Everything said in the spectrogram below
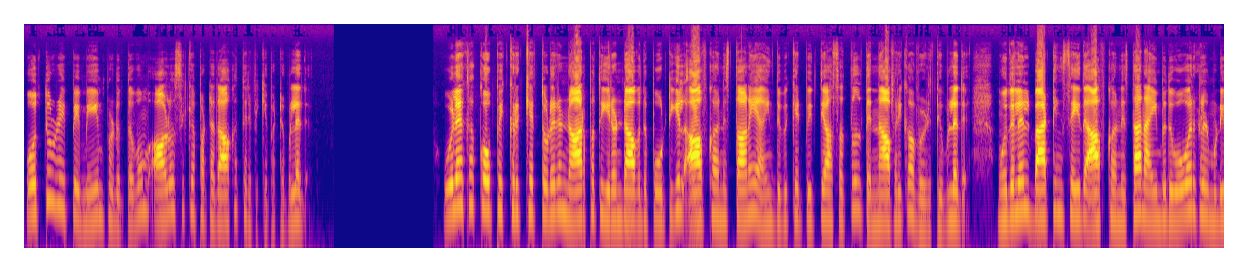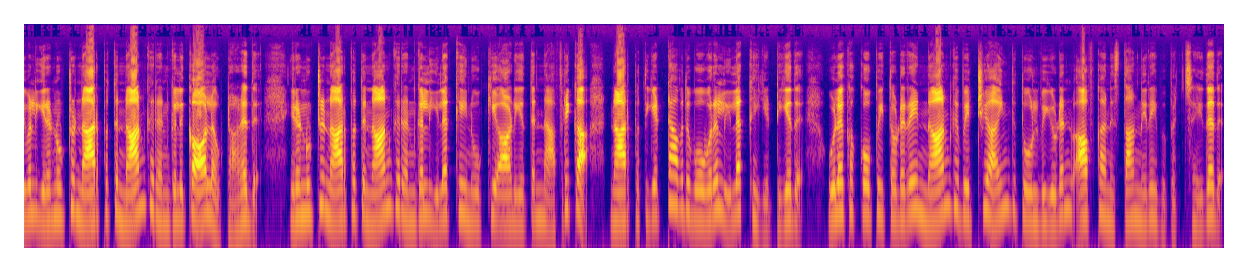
ஒத்துழைப்பை மேம்படுத்தவும் ஆலோசிக்கப்பட்டதாக தெரிவிக்கப்பட்டுள்ளது. உலகக்கோப்பை கிரிக்கெட் தொடரின் நாற்பத்தி இரண்டாவது போட்டியில் ஆப்கானிஸ்தானை ஐந்து விக்கெட் வித்தியாசத்தில் தென்னாப்பிரிக்கா வீழ்த்தியுள்ளது. முதலில் பேட்டிங் செய்த ஆப்கானிஸ்தான் ஐம்பது ஓவர்கள் முடிவில் இருநூற்று நாற்பத்து நான்கு ரன்களுக்கு ஆல் அவுட் ஆனது. இருநூற்று நாற்பத்து நான்கு ரன்கள் இலக்கை நோக்கி ஆடிய தென்னாப்பிரிக்கா நாற்பத்தி எட்டாவது ஓவரில் இலக்கை எட்டியது. உலகக்கோப்பை தொடரை நான்கு வெற்றி ஐந்து தோல்வியுடன் ஆப்கானிஸ்தான் நிறைவு பெற்று செய்தது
